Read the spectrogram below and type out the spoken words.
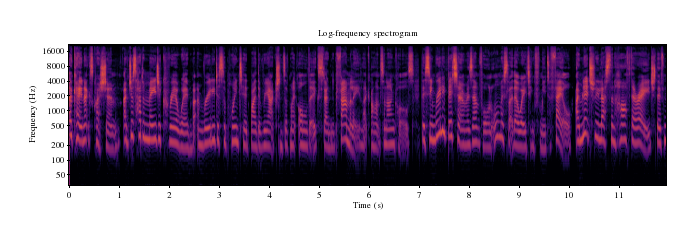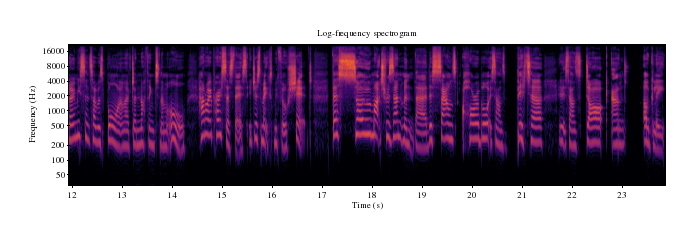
Okay, next question. I've just had a major career win, but I'm really disappointed by the reactions of my older extended family, like aunts and uncles. They seem really bitter and resentful and almost like they're waiting for me to fail. I'm literally less than half their age. They've known me since I was born and I've done nothing to them at all. How do I process this? It just makes me feel shit. There's so much resentment there. This sounds horrible, it sounds bitter, and it sounds dark and ugly.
